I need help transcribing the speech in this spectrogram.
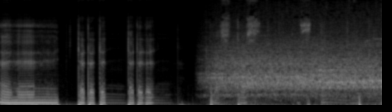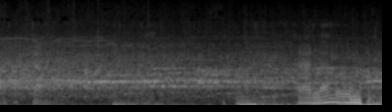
Hey, da da dun, da da dun. Test, test, testing. Hello.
